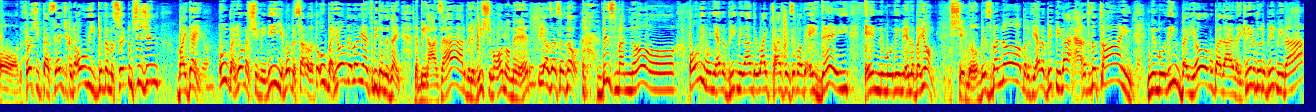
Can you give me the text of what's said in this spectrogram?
Oh, the first shita says you can only give them a circumcision by day. Ubayom hashemini yemol besar olato. Ubayom the only has to be done today. Rabbi Lazar, Rabbi Shimon Omer. Rabbi Lazar says no. Bismano only when you have a brit milah on the right time. For example, on the eighth day in the nimudim ela bayom. Shelo bismano. But if you have a brit milah out of the time, nimudim bayom ubalayla. You can even do the brit milah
